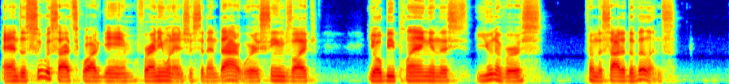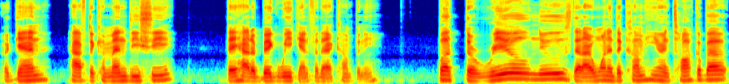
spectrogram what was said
and the Suicide Squad game for anyone interested in that, where it seems like you'll be playing in this universe from the side of the villains. Again, have to commend DC. They had a big weekend for that company. But the real news that I wanted to come here and talk about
